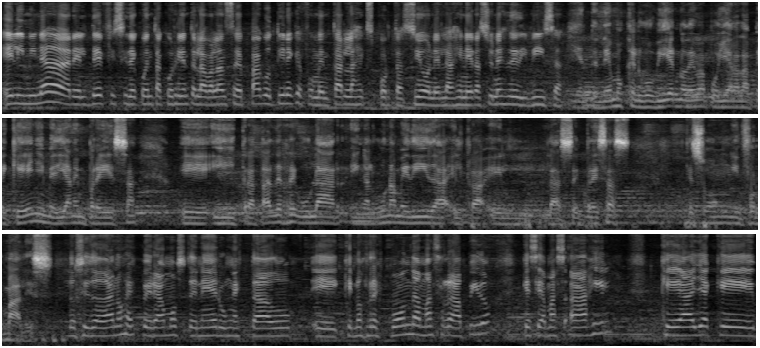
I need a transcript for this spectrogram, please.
eliminar el déficit de cuenta corriente en la balanza de pago tiene que fomentar las exportaciones, las generaciones de divisas. Y entendemos que el gobierno debe apoyar a la pequeña y mediana empresa eh, y tratar de regular en alguna medida las empresas que son informales. Los ciudadanos esperamos tener un Estado eh, que nos responda más rápido, que sea más ágil, que haya, que,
